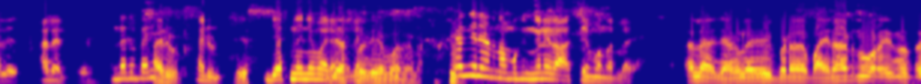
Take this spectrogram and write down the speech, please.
അലൻ. അലൻ. എന്തായിരുന്നു പേര്? അരുൺ. അരുൺ. ജഷ്ണന്യമാരാണ് എങ്ങനെയാണ് നമുക്ക് ഇങ്ങനെ ഒരു ആശയം വന്നുള്ളത് അല്ല ഞങ്ങൾ ഇവിടെ വയനാട് എന്ന് പറയുന്നത്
